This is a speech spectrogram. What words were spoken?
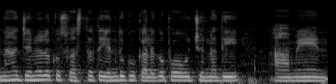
నా జనులకు స్వస్థత ఎందుకు కలగపోవుచున్నది? ఆమెన్.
